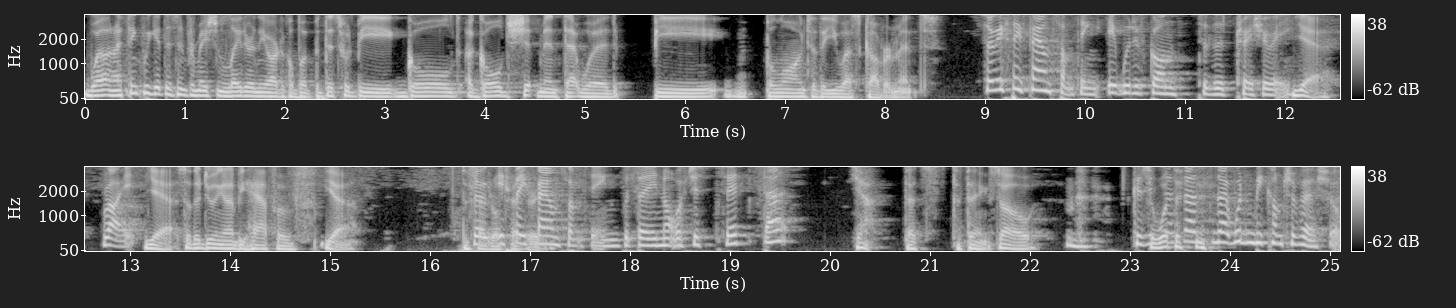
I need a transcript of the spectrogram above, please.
Well, and I think we get this information later in the article, but but this would be gold, a gold shipment that would be belong to the U.S. government. So if they found something, it would have gone to the Treasury, Yeah, right? yeah. So they're doing it on behalf of yeah. The So if treasury. they found something, would they not have just said that? yeah, that's the thing. So mm. Because So that, that wouldn't be controversial.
